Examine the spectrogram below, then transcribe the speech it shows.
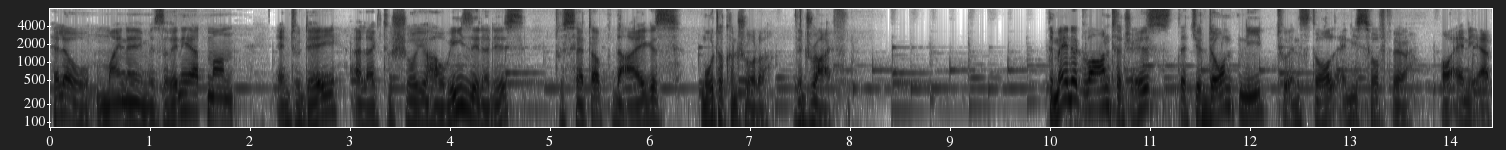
Hello, my name is René Erdmann and today I'd like to show you how easy it is to set up the igus motor controller, the dryve. The main advantage is that you don't need to install any software or any app.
